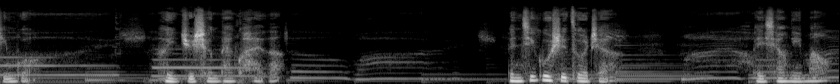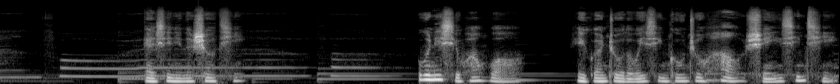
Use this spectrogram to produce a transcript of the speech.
苹果和一句圣诞快乐。本期故事作者：北乡狸猫。感谢您的收听。如果你喜欢我，可以关注我的微信公众号“雪音心情”。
